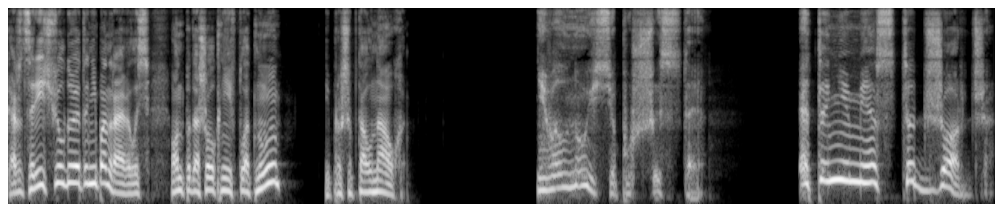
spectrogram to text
Кажется, Ричфилду это не понравилось. Он подошел к ней вплотную и прошептал на ухо. «Не волнуйся, пушистая. Это не место Джорджа.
